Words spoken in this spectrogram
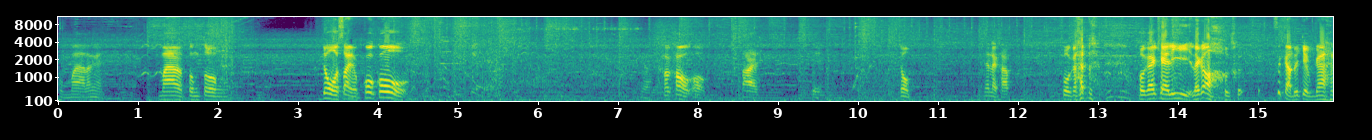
ผมมาแล้วไง มาแบบตรงๆ โดดใส่แบบโกโก้ เข้าเข้าออกตายโอเคจบนั่นแหละครับโฟกัสโฟกัสแครี่แล้วก็ออกสกัดไปเก็บงาน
